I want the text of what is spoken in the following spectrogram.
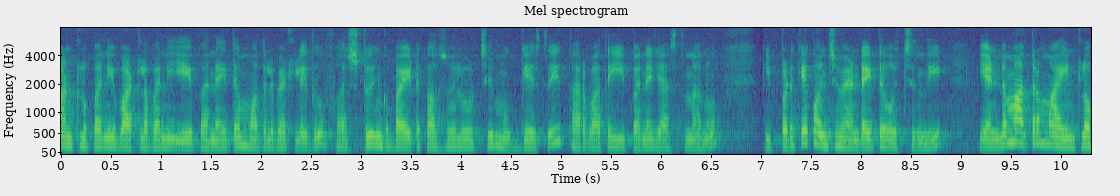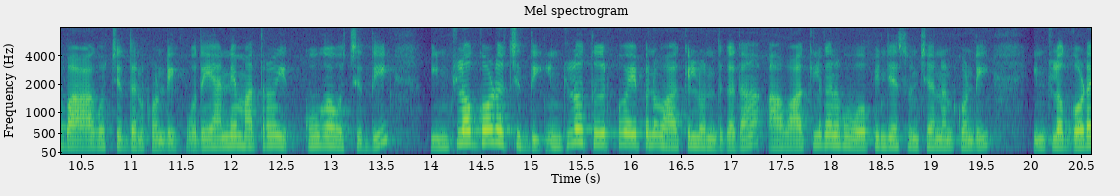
అంట్లు పని బట్టల పని ఏ పని అయితే మొదలు పెట్టలేదు. ఫస్ట్ ఇంక బయట కసువులు ఊడ్చి ముగ్గేసి తర్వాత ఈ పనే చేస్తున్నాను. ఇప్పటికే కొంచెం ఎండ అయితే వచ్చింది. ఎండ మాత్రం మా ఇంట్లో బాగా వచ్చింది అనుకోండి. ఉదయాన్నే మాత్రం ఎక్కువగా వచ్చింది ఇంట్లోకి కూడా వచ్చింది ఇంట్లో తూర్పు వైపున వాకిల్ ఉంది కదా ఆ వాకిల్ కనుక ఓపెన్ చేసి ఉంచాను అనుకోండి ఇంట్లోకి కూడా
